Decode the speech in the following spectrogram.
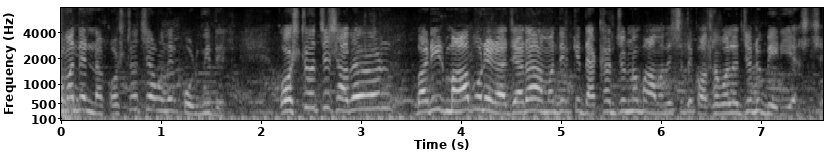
আমাদের না, কষ্ট হচ্ছে আমাদের কর্মীদের। কষ্ট হচ্ছে সাধারণ বাড়ির মা বোনেরা যারা আমাদেরকে দেখার জন্য বা আমাদের সাথে কথা বলার জন্য বেরিয়ে আসছে।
